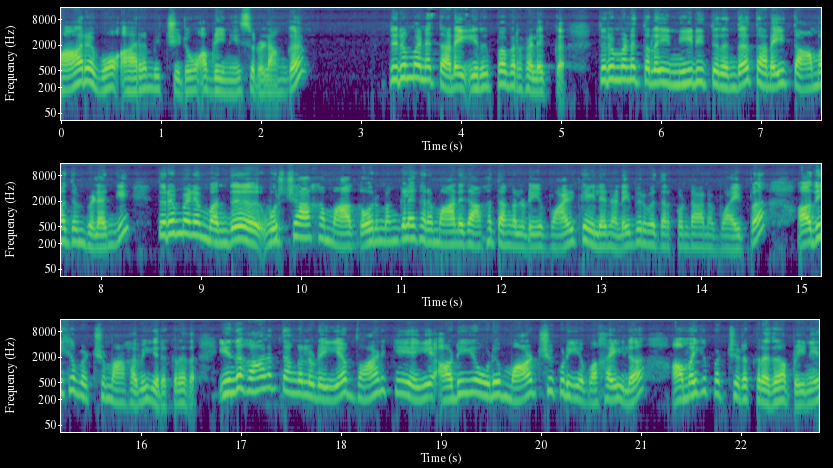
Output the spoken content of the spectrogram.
மாறவும் ஆரம்பிச்சிடும் அப்படின்னே சொல்லலாங்க. திருமண தடை இருப்பவர்களுக்கு. திருமண தடை நீடித்திருந்த தடை தாமதம் விளங்கி திருமணம் வந்து உற்சாகமாக ஒரு மங்களகரமானதாக தங்களுடைய வாழ்க்கையில் நடைபெறுவதற்குண்டான வாய்ப்பு அதிகபட்சமாகவே இருக்கிறது. இந்த காலம் தங்களுடைய வாழ்க்கையையே அடியோடு மாற்றக்கூடிய வகையில் அமையப்பட்டிருக்கிறது அப்படின்னே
